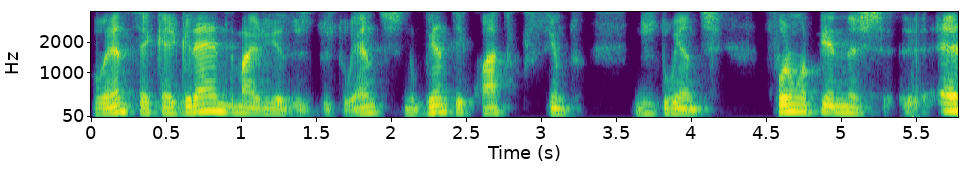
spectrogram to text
doentes é que a grande maioria dos, dos doentes, 94% dos doentes, foram apenas eh,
